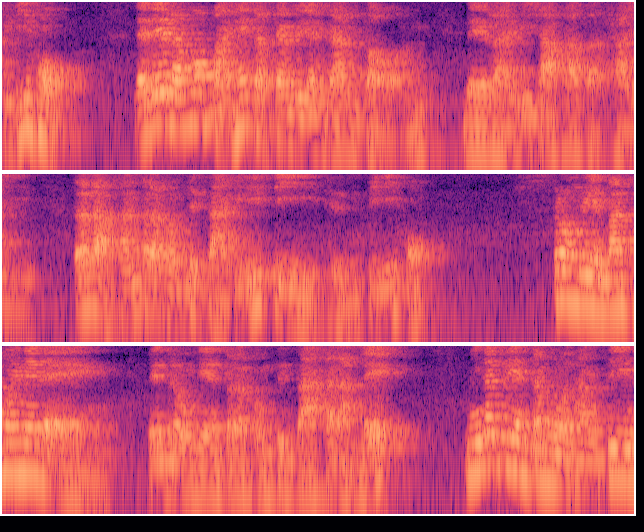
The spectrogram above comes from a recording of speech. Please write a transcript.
ปีที่ 6 และได้รับมอบหมายให้จัดการเรียนการสอนในรายวิชาภาษาไทย ระดับชั้นประถมศึกษาปีที่ 4 ถึงปีที่ 6 โรงเรียนบ้านห้วยแม่แดง เป็นโรงเรียนประถมศึกษาขนาดเล็ก มีนักเรียนจำนวนทั้งสิ้น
